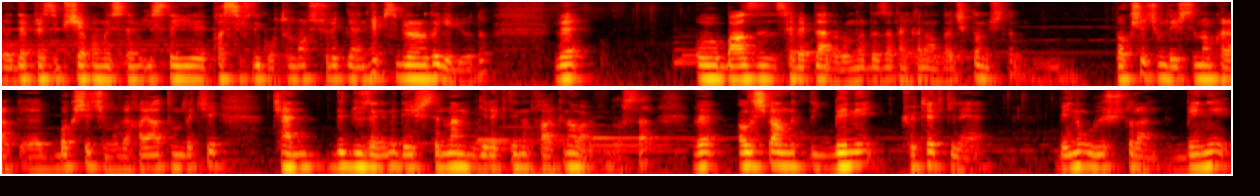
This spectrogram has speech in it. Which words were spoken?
e, depresif bir şey yapama istemi, isteği, pasiflik, oturmak sürekli yani hepsi bir arada geliyordu. Ve o bazı sebepler var. Onları da zaten kanalda açıklamıştım. Bakış açımı değiştirmem karar, e, bakış açımı ve hayatımdaki kendi düzenimi değiştirmem gerektiğinin farkına vardım dostlar. Ve alışkanlık beni kötü etkileyen, beni uyuşturan, beni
